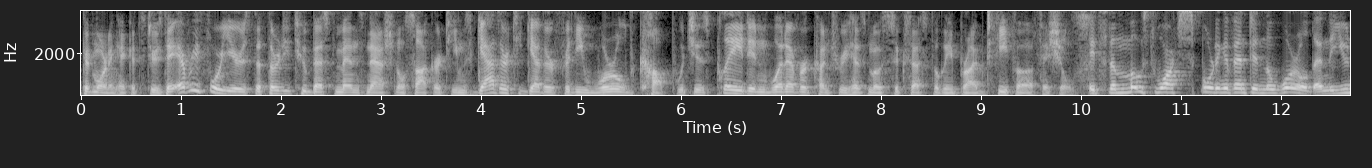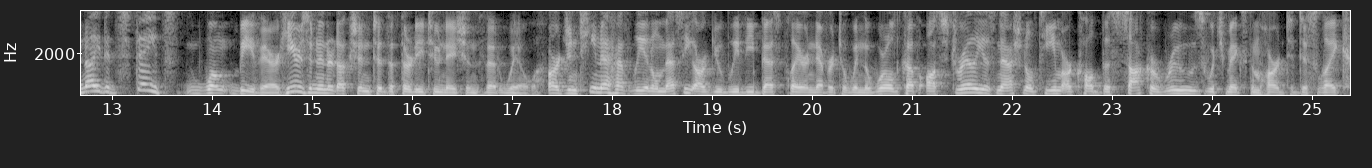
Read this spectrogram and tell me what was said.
Good morning, Hank. It's Tuesday. Every four years, the 32 best men's national soccer teams gather together for the World Cup, which is played in whatever country has most successfully bribed FIFA officials. It's the most watched sporting event in the world, and the United States won't be there. Here's an introduction to the 32 nations that will. Argentina have Lionel Messi, arguably the best player never to win the World Cup. Australia's national team are called the Socceroos, which makes them hard to dislike.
